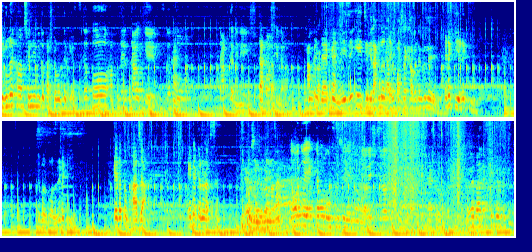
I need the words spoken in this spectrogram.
এগুলোই খাওয়াচ্ছেন নিয়মিত কাস্টমারদেরকে এটা তো আপনার কালকে এটা তো টাটকা জিনিস বাসি না। আপনি দেখেন এই যে এই জিনিসগুলো দেখেন। বাসায় খাবেন এগুলি? এটা কি এটা কি? এবার বলেন এটা কি? এটা তো ভাজা। এটা কেন রাখছেন? কি করবেন এগুলো? ওনারা ওই তো একটা মনে ছিল সেটা হচ্ছে ফ্রিজে রাখছি। এবার বাকি ঠিক হয়েছে কিনা?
